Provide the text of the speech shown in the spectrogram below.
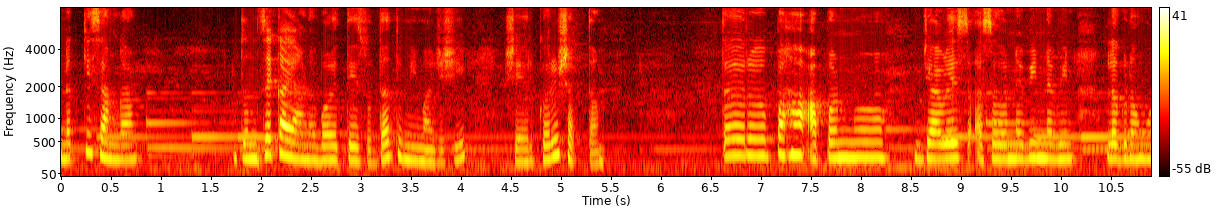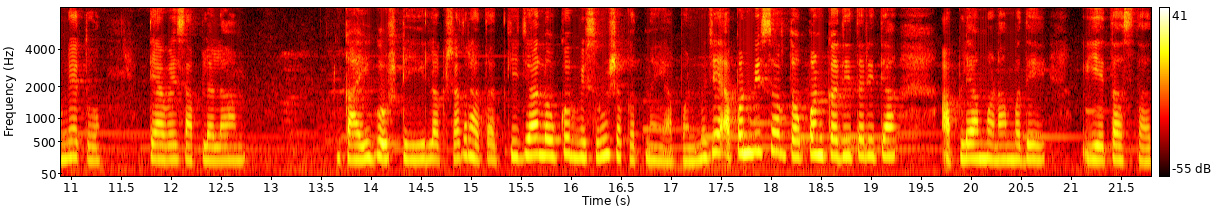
नक्की सांगा. तुमचे काय अनुभव आहेत ते सुद्धा तुम्ही माझ्याशी शेअर करू शकता. तर पहा आपण ज्यावेळेस असं नवीन नवीन लग्न होऊन येतो त्यावेळेस आपल्याला काही गोष्टी लक्षात राहतात की ज्या लवकर विसरू शकत नाही आपण. म्हणजे आपण विसरतो पण कधीतरी त्या आपल्या मनामध्ये येत असतात.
